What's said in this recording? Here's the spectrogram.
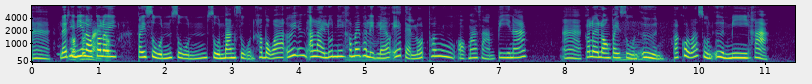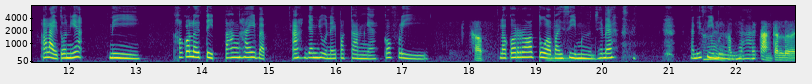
อ่า แล้วทีนี้เราก็เลยไปศูนย์ศูนย์ศูนย์บางศูนย์เขาบอกว่าเอ้ยอะไรรุ่นนี้เขาไม่ผลิตแล้วเอ๊ะแต่รถเพิ่งออกมาสามปีนะ อ่า ก็เลยลองไปศูนย์อื่น ปรากฏว่าศูนย์อื่นมีค่ะ อะไรตัวเนี้ยมี เขาก็เลยติดตั้งให้แบบอะยังอยู่ในประกันไงก็ฟรี ครับ แล้วก็รอบตัวไปสี่หมื่นใช่ไหมอันนี้สี่หมื่นนะคะไม่ต่างกันเลย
